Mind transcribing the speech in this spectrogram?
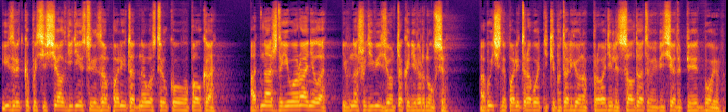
изредка посещал единственный замполит одного стрелкового полка. Однажды его ранило, и в нашу дивизию он так и не вернулся. Обычно политработники батальона проводили с солдатами беседы перед боем.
